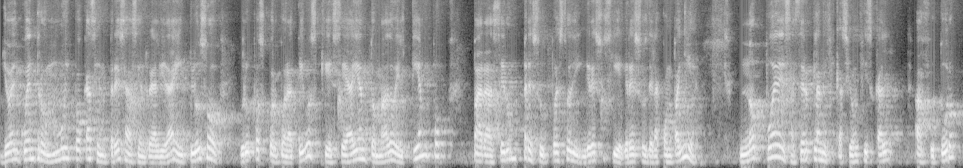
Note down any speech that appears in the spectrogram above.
yo encuentro muy pocas empresas en realidad, incluso grupos corporativos que se hayan tomado el tiempo para hacer un presupuesto de ingresos y egresos de la compañía. No puedes hacer planificación fiscal a futuro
